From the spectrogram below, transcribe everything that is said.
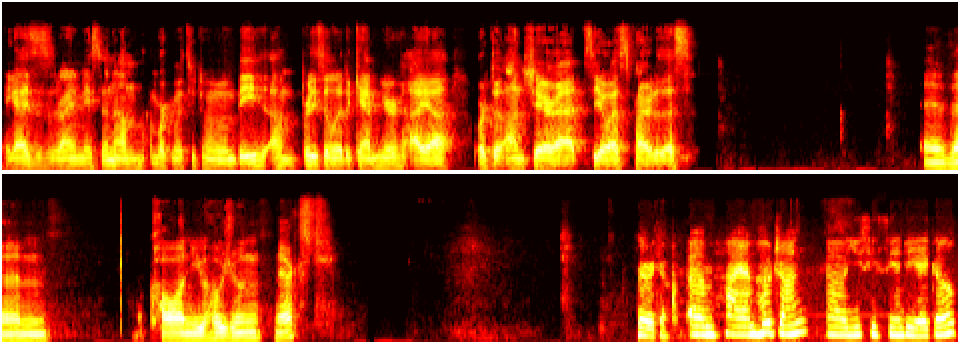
Hey guys, this is Ryan Mason. Um, I'm working with 221B. I'm pretty similar to Cam here. I uh, worked on Share at COS prior to this. And then I'll call on you, Hojung, next. There we go. Um, hi, I'm Ho Jung, uh, UC San Diego.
